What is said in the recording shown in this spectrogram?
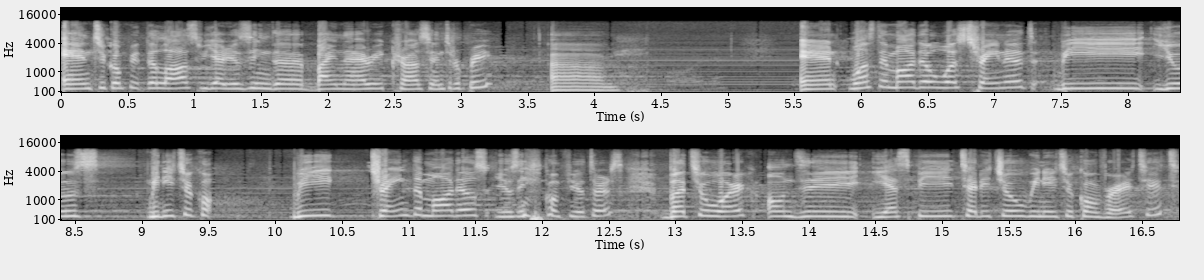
And to compute the loss, we are using the binary cross entropy. Um, and once the model was trained, we use, we need to, we train the models using computers, but to work on the ESP32, we need to convert it.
